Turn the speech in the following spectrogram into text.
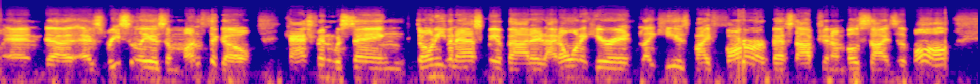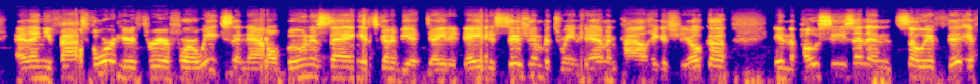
And uh, as recently as a month ago, Cashman was saying, Don't even ask me about it. I don't want to hear it. Like, he is by far our best option on both sides of the ball. And then you fast forward here three or four weeks, and now Boone is saying it's going to be a day to day decision between him and Kyle Higashioka in the postseason. And so if, if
